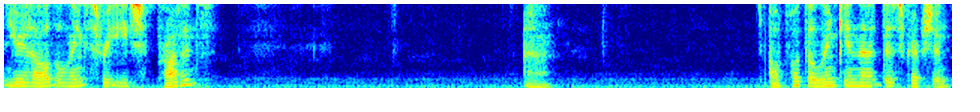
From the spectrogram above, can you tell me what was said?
Here's all the links for each province. Um, I'll put the link in the description.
